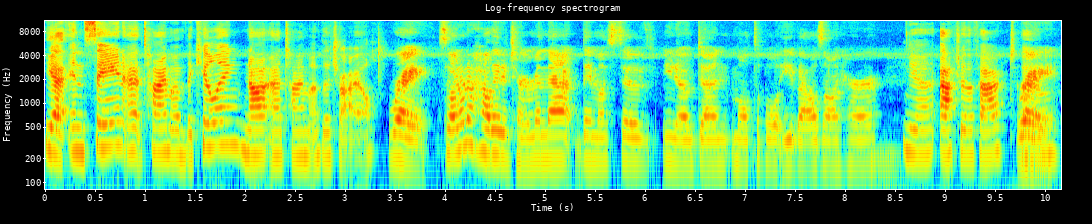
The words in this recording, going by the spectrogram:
Yeah, insane at time of the killing, not at time of the trial. Right. So I don't know how they determined that. They must have, you know, done multiple evals on her. Yeah, after the fact. Right. Um,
